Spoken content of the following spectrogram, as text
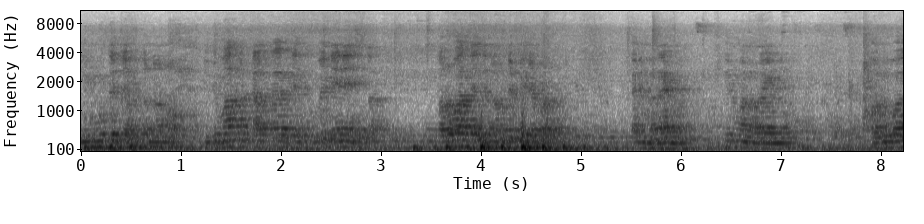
మీ ముందే చెప్తున్నాను. ఇది మాత్రం కలెక్టర్కి చేసుకుంటే నేనే ఇస్తాను తర్వాత ఏదైనా ఉంటే మీరే పడదు కానీ మరి రాయండి తీర్మానం రాయండి. పరువా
